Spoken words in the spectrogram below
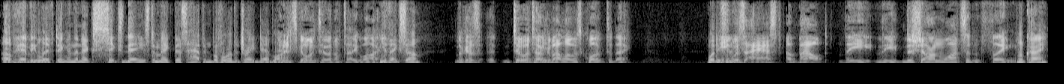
of heavy lifting in the next six days to make this happen before the trade deadline. And it's going to, and I'll tell you why. You think so? Because uh, Tua Tagovailoa's quote today. What He it? was asked about the the Deshaun Watson thing. okay.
